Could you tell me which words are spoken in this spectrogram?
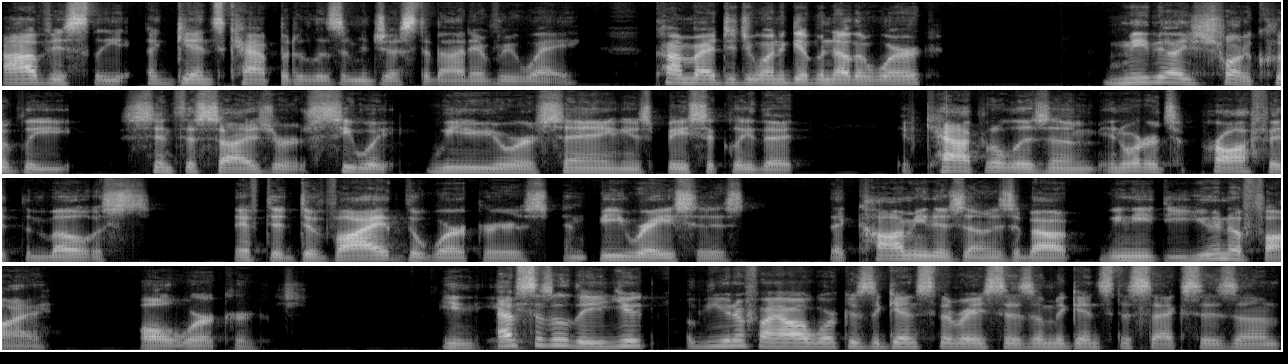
obviously against capitalism in just about every way. Comrade, did you want to give another word? Maybe I just want to quickly synthesize or see what we you were saying is basically that if capitalism, in order to profit the most, they have to divide the workers and be racist. That communism is about we need to unify all workers. In, in Absolutely, you unify all workers against the racism, against the sexism,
